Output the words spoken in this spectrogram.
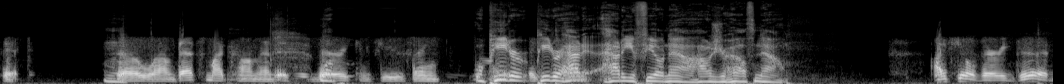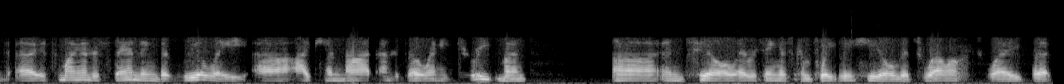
thick. Mm. So um, that's my comment. It's very well, confusing. Well, Peter, Peter, how do, how do you feel now? How's your health now? I feel very good. Uh, it's my understanding that really uh, I cannot undergo any treatment uh, until everything is completely healed. It's well way, but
